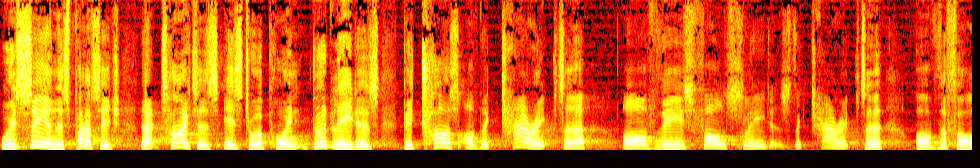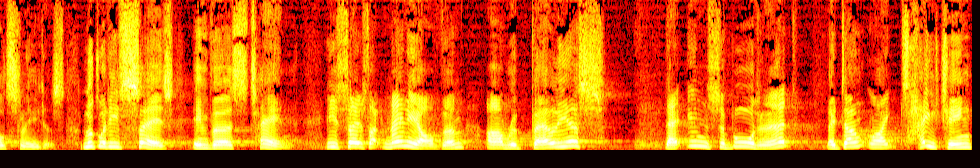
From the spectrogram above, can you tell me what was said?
Well, we see in this passage that Titus is to appoint good leaders because of the character of these false leaders, the character of the false leaders. Look what he says in verse 10. He says that many of them are rebellious, they're insubordinate, they don't like taking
